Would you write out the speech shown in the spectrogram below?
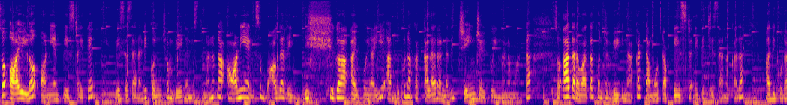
సో ఆయిల్లో ఆనియన్ పేస్ట్ అయితే వేసేసానండి. కొంచెం వేగనిస్తున్నాను. నా ఆనియన్స్ బాగా రెడ్డిష్గా అయిపోయాయి. అందుకు నాకు ఆ కలర్ అన్నది చేంజ్ అయిపోయింది అనమాట సో ఆ తర్వాత కొంచెం వేగినాక టమోటా పేస్ట్ అయితే చేశాను కదా అది కూడా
